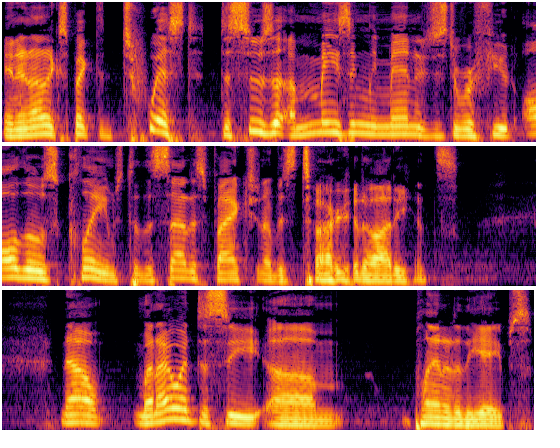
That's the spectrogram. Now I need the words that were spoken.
In an unexpected twist, D'Souza amazingly manages to refute all those claims to the satisfaction of his target audience. Now, when I went to see um, Planet of the Apes,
